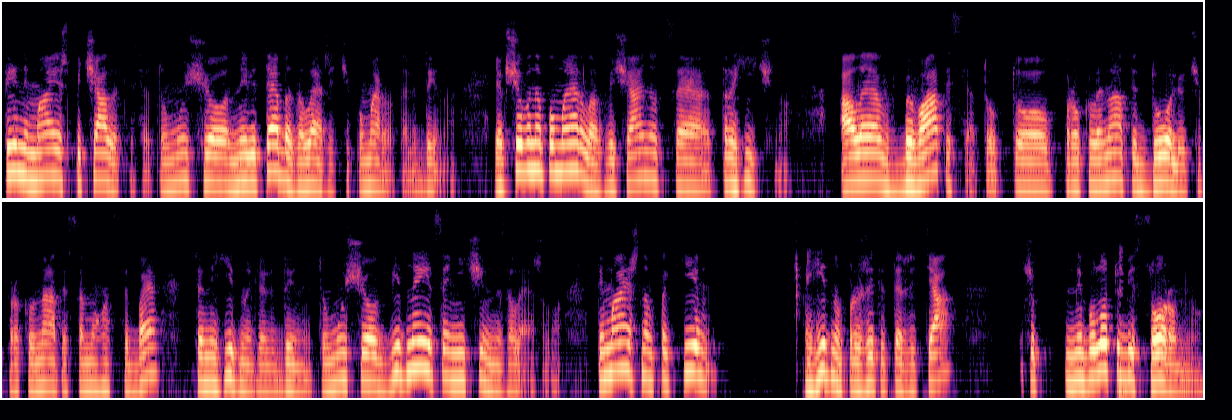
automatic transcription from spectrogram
ти не маєш печалитися, тому що не від тебе залежить, чи померла та людина. Якщо вона померла, звичайно, це трагічно. Але вбиватися, тобто проклинати долю чи проклинати самого себе, це не гідно для людини, тому що від неї це нічим не залежало. Ти маєш навпаки гідно прожити те життя, щоб не було тобі соромно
